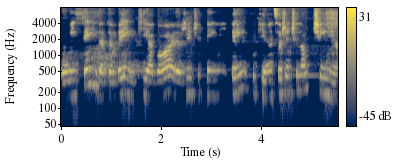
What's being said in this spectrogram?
ou entenda também que agora a gente tem um tempo que antes a gente não tinha.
